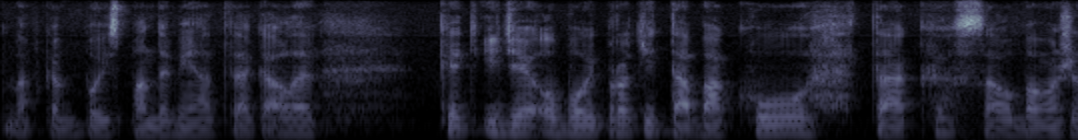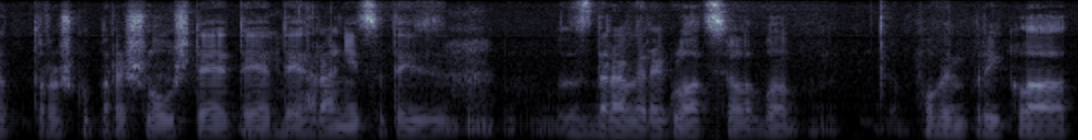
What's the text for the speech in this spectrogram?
napríklad boji s pandémiou, tak, ale keď ide o boj proti tabaku, tak sa obávam, že to trošku prešlo už tie, tie, tie hranice tej zdravej regulácie, lebo poviem príklad,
